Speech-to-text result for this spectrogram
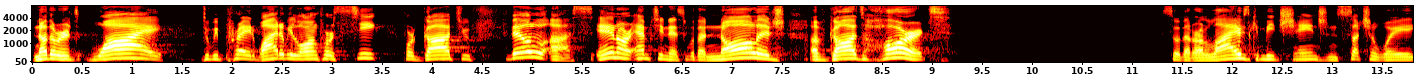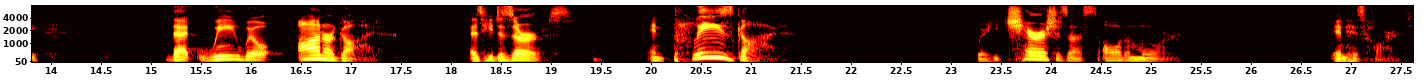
In other words, why do we pray? Why do we long for, seek for God to fill us in our emptiness with a knowledge of God's heart so that our lives can be changed in such a way that we will honor God as He deserves and please God where He cherishes us all the more in His heart.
